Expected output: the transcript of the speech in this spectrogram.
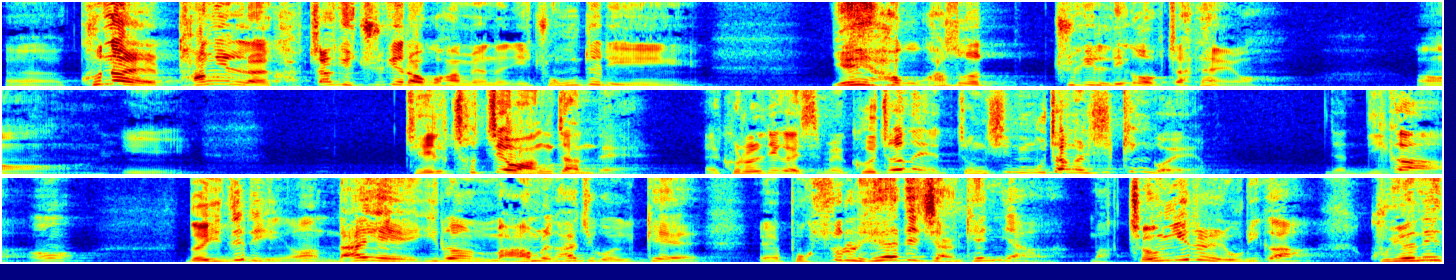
어, 그날 당일날 갑자기 죽이라고 하면은 이 종들이 예 하고 가서 죽일 리가 없잖아요. 어, 이 제일 첫째 왕자인데 그럴 리가 있으면 그 전에 정신 무장을 시킨 거예요. 네가 어 너희들이 어, 나의 이런 마음을 가지고 이렇게 복수를 해야 되지 않겠냐? 막 정의를 우리가 구현해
